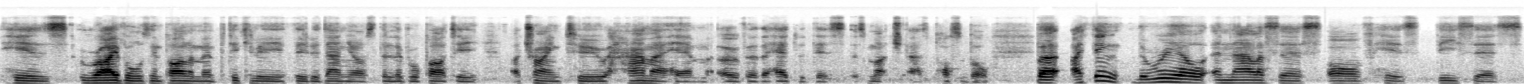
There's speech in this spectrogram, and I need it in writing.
his rivals in parliament, particularly Ciudadanos, the Liberal Party, are trying to hammer him over the head with this as much as possible. But I think the real analysis of his thesis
